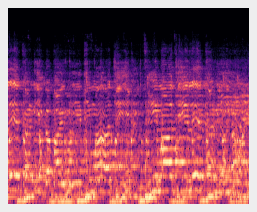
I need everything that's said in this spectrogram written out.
लेखणी ग भीमाची भीमाची लेखणी.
